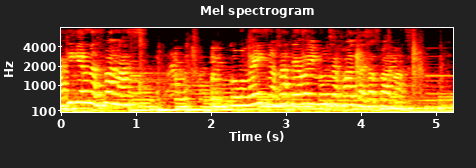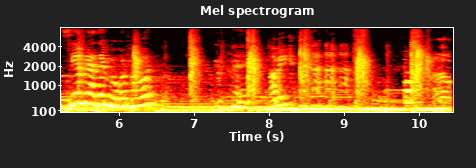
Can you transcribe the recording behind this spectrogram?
Aquí quiero unas palmas. Como veis, nos hace hoy mucha falta esas palmas. Siempre a tiempo, por favor. ¿A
